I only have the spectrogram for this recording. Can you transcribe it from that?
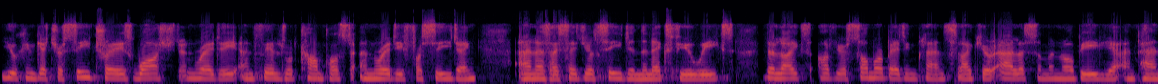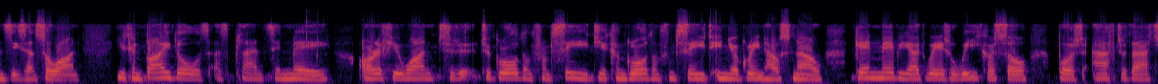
you can get your seed trays washed and ready and filled with compost and ready for seeding. And as I said you'll seed in the next few weeks. The likes of your summer bedding plants like your alyssum and lobelia and pansies and so on. You can buy those as plants in May, or if you want to to grow them from seed, you can grow them from seed in your greenhouse now. Again, maybe I'd wait a week or so, but after that,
